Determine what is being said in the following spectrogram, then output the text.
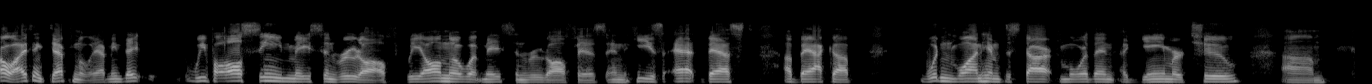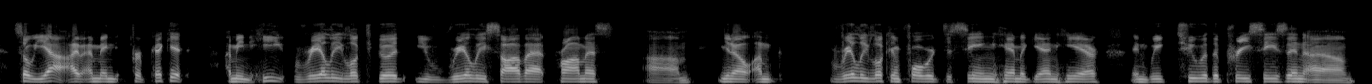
Oh, I think definitely. I mean, they we've all seen Mason Rudolph. We all know what Mason Rudolph is, and he's at best a backup. Wouldn't want him to start more than a game or two. Um, so yeah, I, I mean, for Pickett, I mean, he really looked good. You really saw that promise. Um, you know, I'm really looking forward to seeing him again here in week two of the preseason. Um,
